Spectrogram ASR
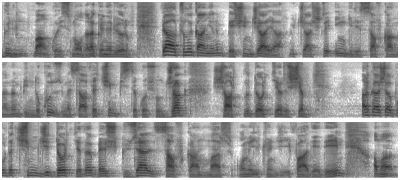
günün banko ismi olarak öneriyorum. Ve altılı Ganya'nın 5. ayağı 3 yaşlı İngiliz safkanlarının 1900 mesafe Çin pistte koşulacak şartlı 4 yarışı. Arkadaşlar burada çimci 4 ya da 5 güzel safkan var. Onu ilk önce ifade edeyim. Ama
